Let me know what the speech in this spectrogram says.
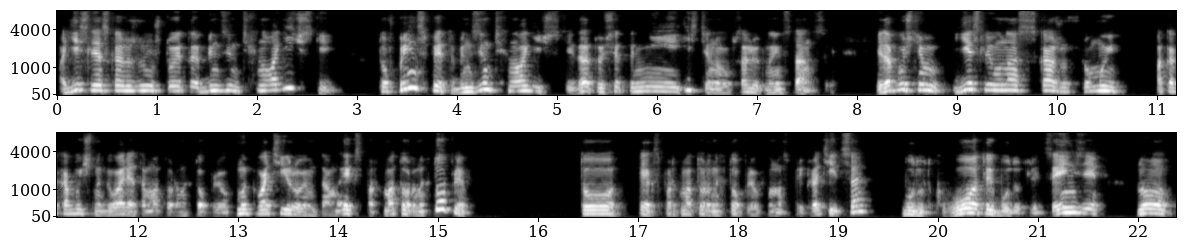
А если я скажу, что это бензин технологический, то в принципе это бензин технологический, да, то есть это не истина в абсолютной инстанции. И, допустим, если у нас скажут, что мы, а как обычно говорят о моторных топливах, мы квотируем там экспорт моторных топлив, то экспорт моторных топлив у нас прекратится, будут квоты, будут лицензии, но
